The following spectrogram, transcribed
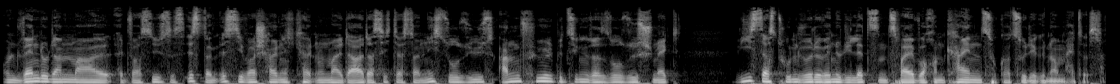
Und wenn du dann mal etwas Süßes isst, dann ist die Wahrscheinlichkeit nun mal da, dass sich das dann nicht so süß anfühlt, beziehungsweise so süß schmeckt, wie es das tun würde, wenn du die letzten zwei Wochen keinen Zucker zu dir genommen hättest.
